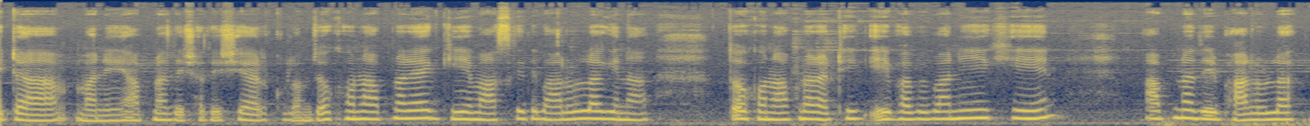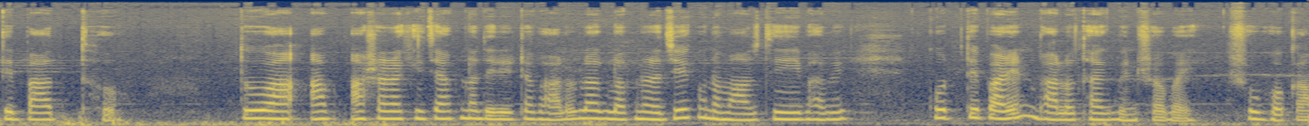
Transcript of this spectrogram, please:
এটা মানে আপনাদের সাথে শেয়ার করলাম। যখন আপনারা গিয়ে মাছ খেতে ভালো লাগে না, তখন আপনারা ঠিক এভাবে বানিয়ে খেয়েন আপনাদের ভালো লাগতে বাধ্য। তো আশা রাখি যে আপনাদের এটা ভালো লাগল। আপনারা যে কোনো মাছ দিয়ে এইভাবে করতে পারেন। ভালো থাকবেন সবাই। শুভকাম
